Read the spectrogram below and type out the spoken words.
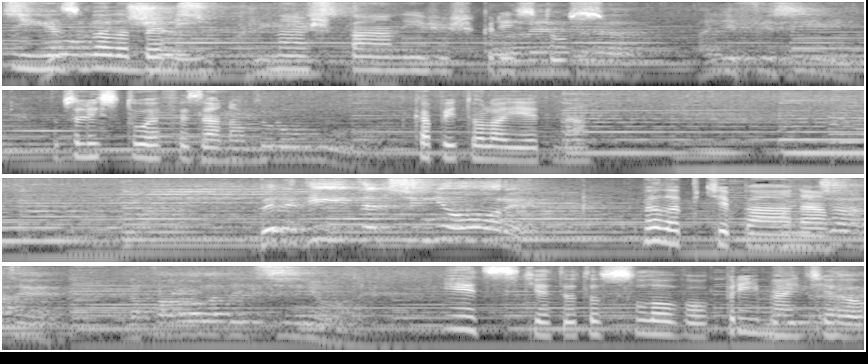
Nech je zvelebený náš. Pán Ježiš Kristus. Z listu Efezanom, capitolo 1. kapitola 1. Benedite il Signore. Velepte Pána, jedzte toto slovo, príjmajte ho.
